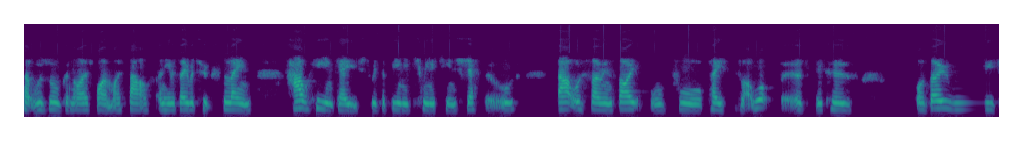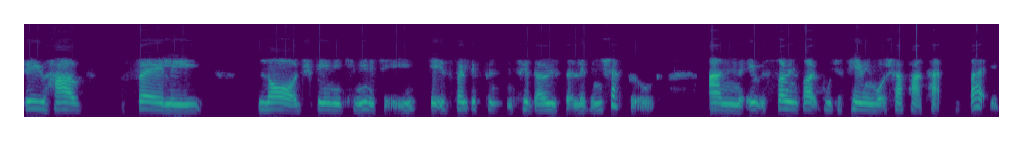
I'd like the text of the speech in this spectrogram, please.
that was organised by myself and he was able to explain how he engaged with the BAME community in Sheffield. That was so insightful for places like Watford because although we do have a fairly large BAME community, it is very different to those that live in Sheffield. And it was so insightful just hearing what Shaffaq had to say.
